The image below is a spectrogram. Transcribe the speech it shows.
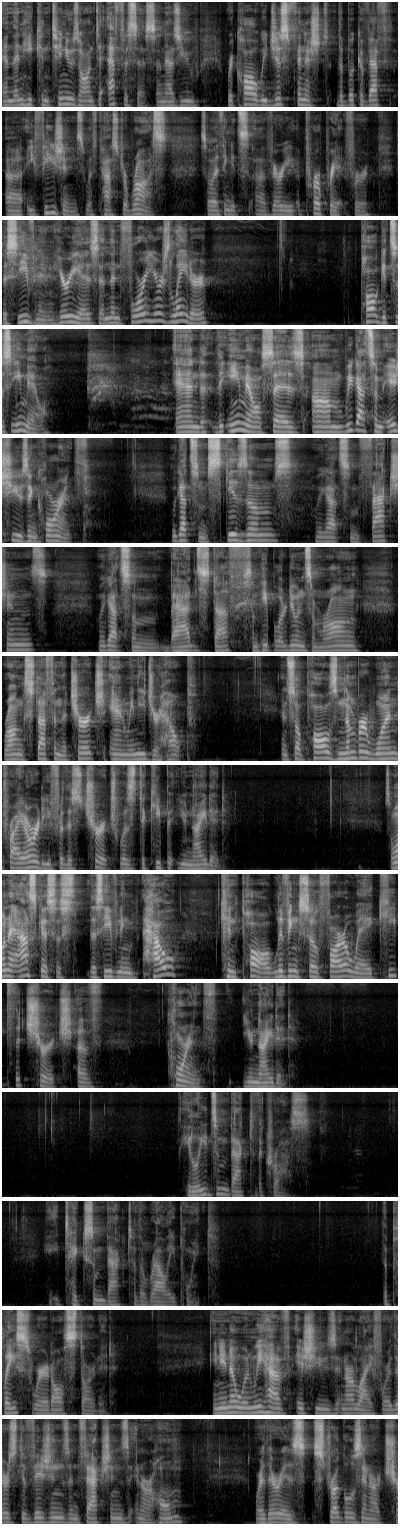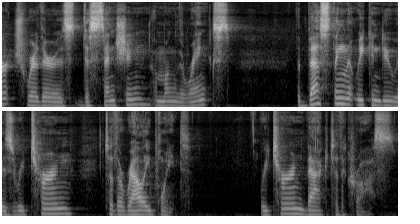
and then he continues on to Ephesus. And as you recall, we just finished the book of uh, Ephesians with Pastor Ross. So I think it's uh, very appropriate for this evening. Here he is. And then four years later, Paul gets this email. And the email says, um, We got some issues in Corinth. We got some schisms. We got some factions. We got some bad stuff. Some people are doing some wrong wrong stuff in the church, and we need your help. And so, Paul's number one priority for this church was to keep it united. So, I want to ask us this, this evening how can Paul, living so far away, keep the church of Corinth united? He leads them back to the cross. He takes them back to the rally point the place where it all started. And you know, when we have issues in our life where there's divisions and factions in our home, where there is struggles in our church, where there is dissension among the ranks, the best thing that we can do is return to the rally point, return back to the cross.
